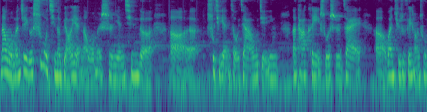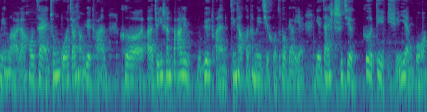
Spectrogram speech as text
那我们这个竖琴的表演呢，我们是年轻的呃竖琴演奏家吴杰英，那他可以说是在呃湾区是非常出名了，然后在中国交响乐团和呃旧金山芭蕾舞乐团经常和他们一起合作表演，也在世界各地巡演过，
